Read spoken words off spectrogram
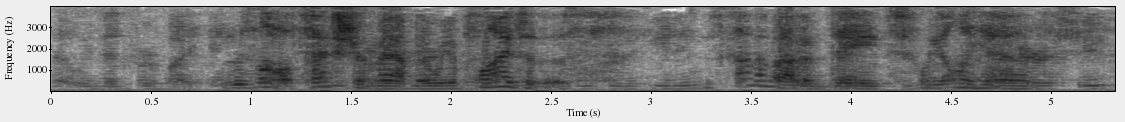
that we did for Viking. This little texture map that we applied to this is kind of out of date. We only had Parachute.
